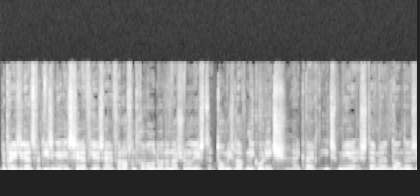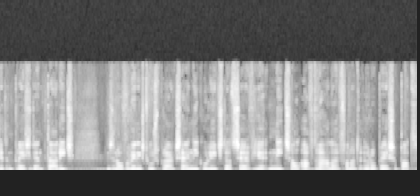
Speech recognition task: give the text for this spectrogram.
De presidentsverkiezingen in Servië zijn verrassend gewonnen door de nationalist Tomislav Nikolic. Hij krijgt iets meer stemmen dan de zittend president Tadic. In zijn overwinningstoespraak zei Nikolic dat Servië niet zal afdwalen van het Europese pad.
